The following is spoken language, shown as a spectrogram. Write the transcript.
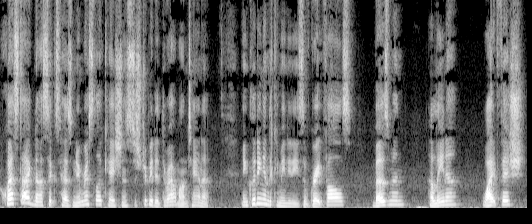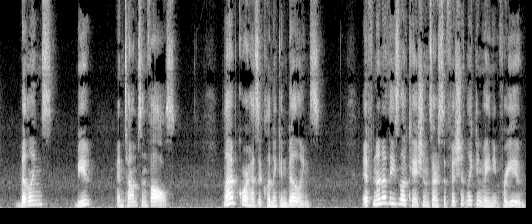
Quest Diagnostics has numerous locations distributed throughout Montana, including in the communities of Great Falls, Bozeman, Helena, Whitefish, Billings, Butte, and Thompson Falls. LabCorp has a clinic in Billings. If none of these locations are sufficiently convenient for you,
